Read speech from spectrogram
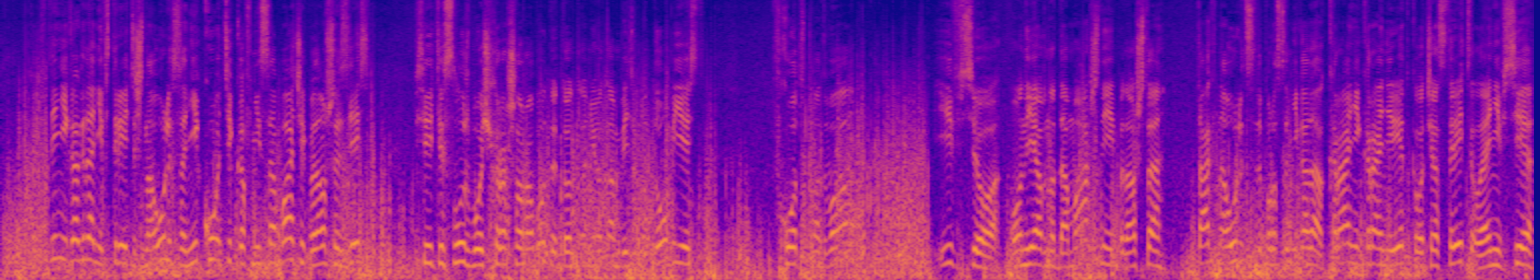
То есть ты никогда не встретишь на улице ни котиков, ни собачек, потому что здесь все эти службы очень хорошо работают. Вот у него там, видимо, дом есть, вход в подвал. И все. Он явно домашний, потому что так на улице ты просто никогда, крайне-крайне редко вот сейчас встретил, и они все,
